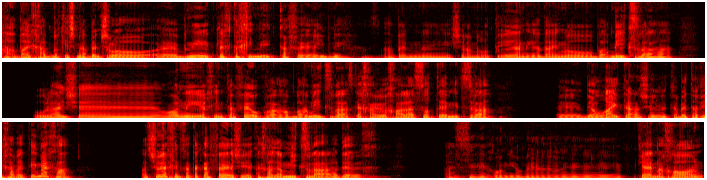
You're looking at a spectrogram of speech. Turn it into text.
אבא אחד מבקש מהבן שלו, "אה, בני, לך תכין לי קפה, היי בני. אז הבן אה, שם לו, תראי, אני עדיין לא בר מצווה, אולי שרוני יכין קפה, הוא כבר בר מצווה, אז ככה הוא יוכל לעשות אה, מצווה אה, דאורייתא של כבד אביך ואת אמך. אז שהוא יכין לך את הקפה, שיהיה ככה גם מצווה על הדרך. אז אה, רוני אומר, אה, כן, נכון,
